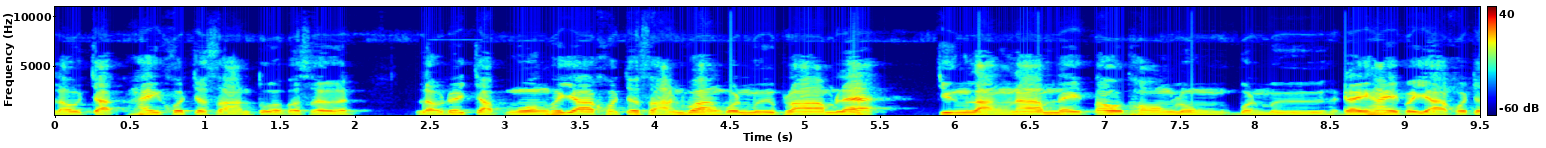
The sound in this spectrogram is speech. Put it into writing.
เราจักให้คจสารตัวประเสริฐ เราได้จับงวงพญาโคจสารวางบนมือพราหมณ์และจึงหลั่งน้ำในเต้าทองลงบนมือ ได้ให้พญาโคจ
